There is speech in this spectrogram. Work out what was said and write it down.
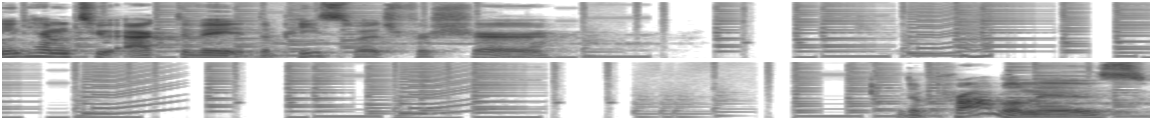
Need him to activate the P-switch for sure. The problem is...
